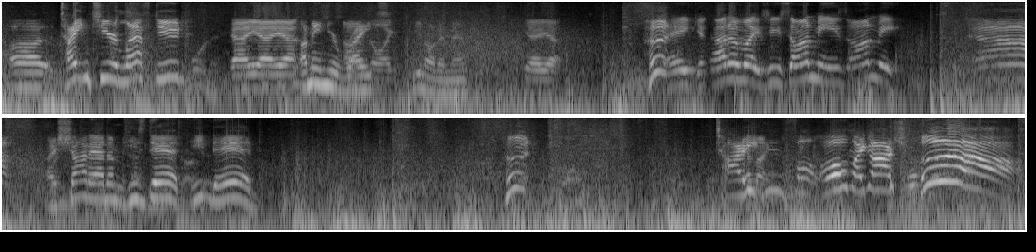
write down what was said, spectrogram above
Uh, Titan to your left, dude. Warning. Yeah, yeah, yeah. I mean your Oh, right. no, I- You know what I mean. yeah, yeah. Hey, get out of my. He's on me. He's on me. Ah! I shot at him. He's dead. He dead. Huh! Titan fall. Oh my gosh! Ah!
